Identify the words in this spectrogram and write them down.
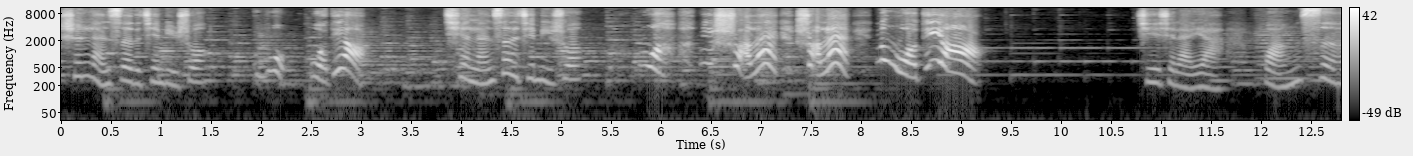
深蓝色的铅笔说。不，我掉。浅蓝色的铅笔说：“哇，你耍赖耍赖，那我掉。”接下来呀，黄色、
